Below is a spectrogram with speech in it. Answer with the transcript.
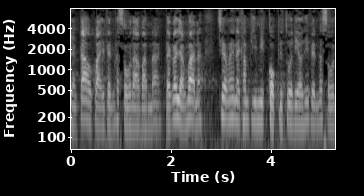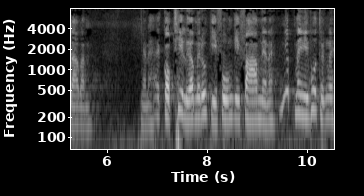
อย่างก้าวไกลเป็นพระโสดาบันได้ แต่ก็อย่างว่านะเชื่อไหมในคัมภีร์มีกบอยู่ตัวเดียวที่เป็นพระโสดาบันเนี่ยนะไอ้กบที่เหลือไม่รู้กี่ฟูงกี่ฟาร์มเนี่ยนะเงียบไม่มีพูดถึงเลย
